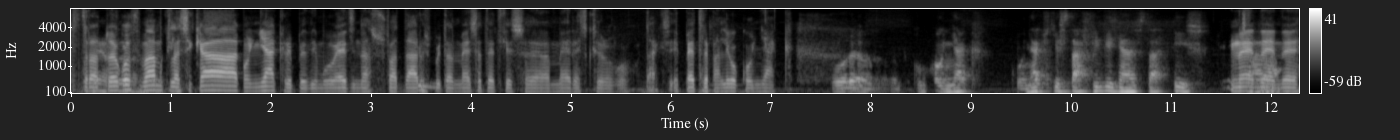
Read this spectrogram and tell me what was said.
Στρατό, αυτό εγώ ήταν θυμάμαι το- κλασικά κονιάκ, ρε παιδί μου, έδιναν στους φαντάρους που ήταν μέσα τέτοιες ε, μέρες, ξέρω εγώ. Εντάξει, επέτρεπαν λίγο κονιάκ. Ωραίο. Κο- Κονιάκ. Κονιάκ και σταφίδες για να σταθείς. Ναι, Καλά. ναι, ναι,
